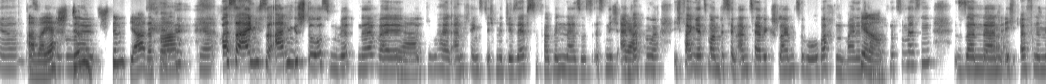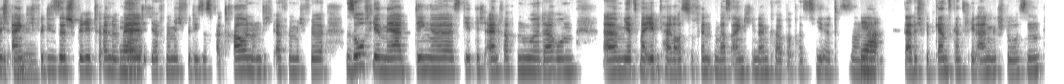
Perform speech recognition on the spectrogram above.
ja, aber ja, stimmt, mal, stimmt, ja, das war. Ja. Was da eigentlich so angestoßen wird, ne, weil ja. du halt anfängst, dich mit dir selbst zu verbinden. Also es ist nicht einfach nur, ich fange jetzt mal ein bisschen an, Zervixschleim zu beobachten und meine genau. Zu messen, sondern ich öffne mich eigentlich für diese spirituelle Welt, ich öffne mich für dieses Vertrauen und ich öffne mich für so viel mehr Dinge. Es geht nicht einfach nur darum, ähm, jetzt mal eben herauszufinden, was eigentlich in deinem Körper passiert, sondern dadurch wird ganz, ganz viel angestoßen.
